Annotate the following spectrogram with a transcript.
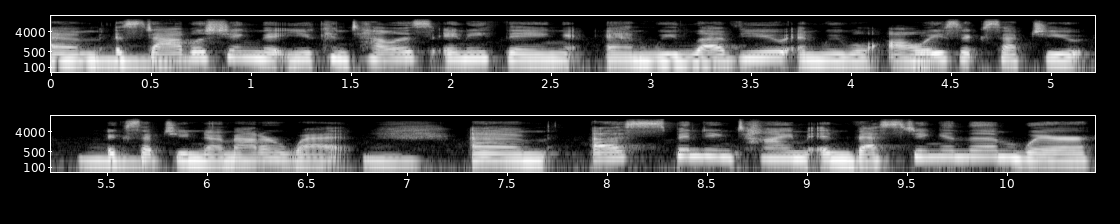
um, establishing that you can tell us anything and we love you and we will always accept you, accept you no matter what. Um, us spending time investing in them where,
